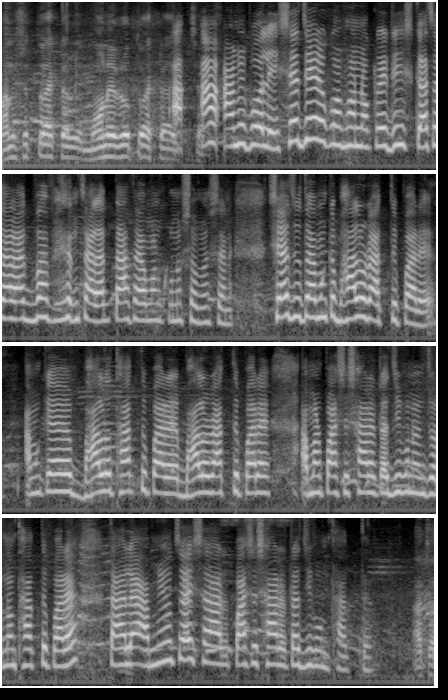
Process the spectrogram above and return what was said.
মানুষের তো একটা মনেরও তো একটা ইচ্ছা। আমি বলি সে যেরকম হন করে রিক্সা চালাক বা ভ্যান চালাক তাতে আমার কোনো সমস্যা নেই। সে যদি আমাকে ভালো রাখতে পারে আমাকে ভালো থাকতে পারে ভালো রাখতে পারে আমার পাশে সারাটা জীবনের জন্য থাকতে পারে তাহলে আমিও চাই সার পাশে সারাটা জীবন থাকতে। আচ্ছা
